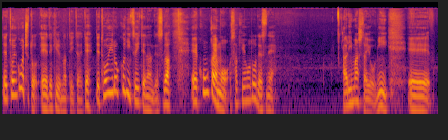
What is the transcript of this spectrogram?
で問い5はちょっと、えー、できるようになっていただいてで問い6についてなんですが、え、今回も先ほどですねありましたように、えー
